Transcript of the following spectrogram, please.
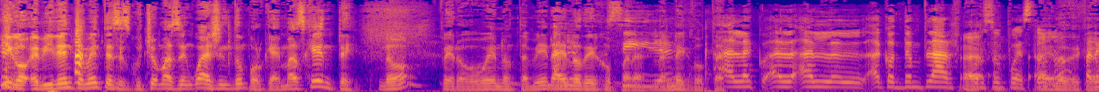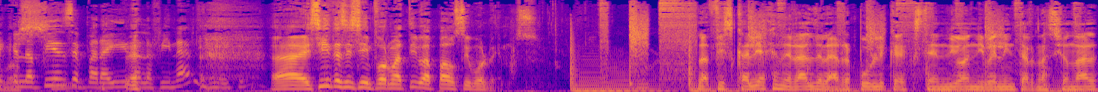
digo, evidentemente se escuchó más en Washington porque hay más gente, ¿no? Pero bueno, también ahí lo dejo Sí, para la anécdota. A, la- contemplar, Ah, por supuesto, ahí lo ¿no? Para que la piense para ir a la final. Ay, síntesis informativa, pausa y volvemos. La Fiscalía General de la República extendió a nivel internacional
